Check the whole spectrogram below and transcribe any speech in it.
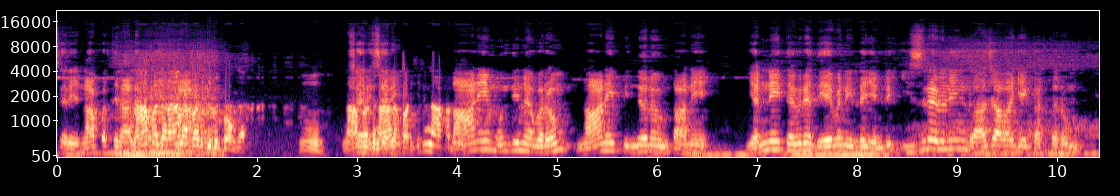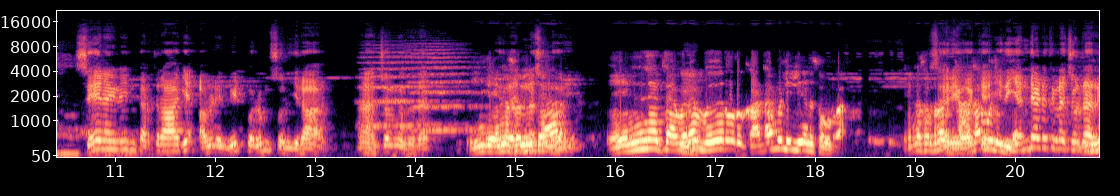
சரி நாற்பத்தி நாலு நாற்பத்தி நாலு? படிச்சுட்டு போங்க நானே முந்தினவரும் நானே பிந்தினவரும் தானே. என்னை தவிர தேவன் இல்லை என்று இஸ்ரவேலின் ராஜாவாகிய கர்த்தரும் சேனைகளின் கர்த்தராகிய அவருடைய மீட்பரும் சொல்கிறார். சொல்லுங்க பிரதர் இங்க என்ன சொல்லிட்டார் என்ன தவிர வேறொரு கடவுள் இல்லைன்னு சொல்றேன். என்ன சொல்ற? சரி ஓகே. கடவுள் இது எந்த இடத்துல சொல்றாரு?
